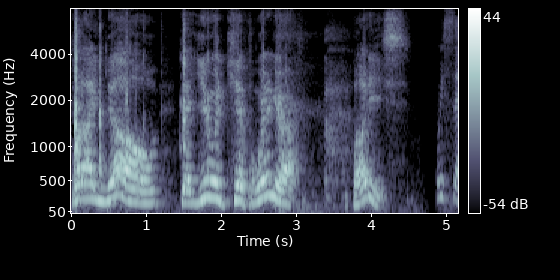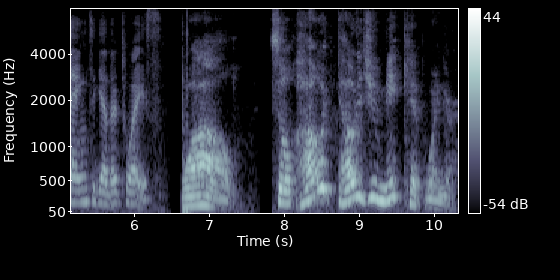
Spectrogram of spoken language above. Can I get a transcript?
But I know that you and Kip Winger, buddies. We sang together twice. Wow. So how how did you meet Kip Winger?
